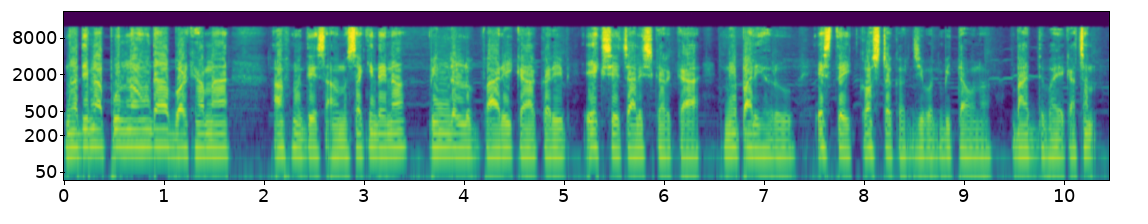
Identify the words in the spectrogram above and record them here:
नदीमा पुल नहुँदा बर्खामा आफ्नो देश आउन सकिँदैन। पिण्डलबारीका करिब एक सय चालिस घरका नेपालीहरू यस्तै कष्टकर जीवन बिताउन बाध्य भएका छन्।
